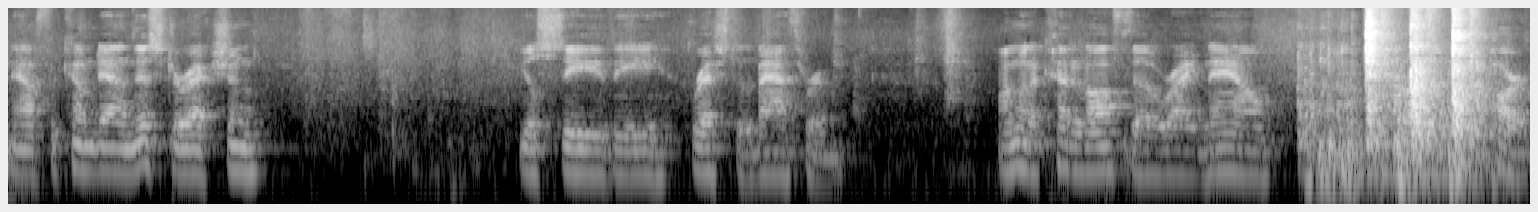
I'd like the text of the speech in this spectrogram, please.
Now if we come down this direction, you'll see the rest of the bathroom. I'm gonna cut it off though right now. Part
